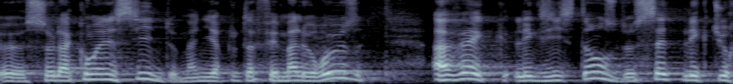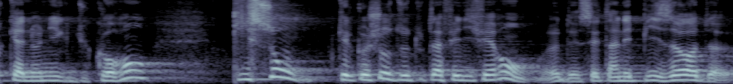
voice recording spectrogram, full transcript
euh, cela coïncide de manière tout à fait malheureuse avec l'existence de sept lectures canoniques du Coran qui sont quelque chose de tout à fait différent. C'est un épisode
